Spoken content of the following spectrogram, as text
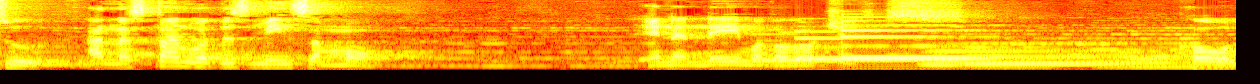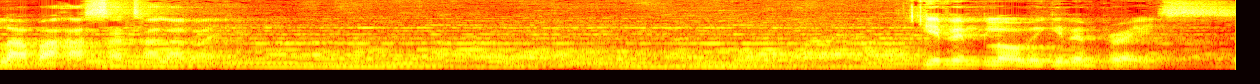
to understand what this means some more. In the name of the Lord Jesus. Give him glory, give him praise.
